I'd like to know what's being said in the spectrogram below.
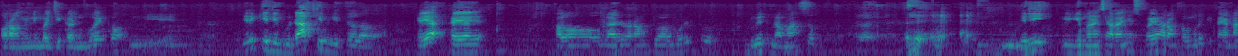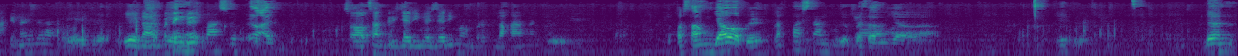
Orang ini majikan gue kok ini. jadi kayak dibudakin gitu loh. Kayak kayak kalau nggak ada orang tua murid tuh duit nggak masuk. Jadi gimana caranya supaya orang tua murid kita enakin aja lah. Iya, nah, yang penting iya. duit masuk. Ya, soal santri jadi nggak jadi mah berbelakangan pas tanggung jawab ya. Lepas tanggung jawab. tanggung jawab. Gitu. Dan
